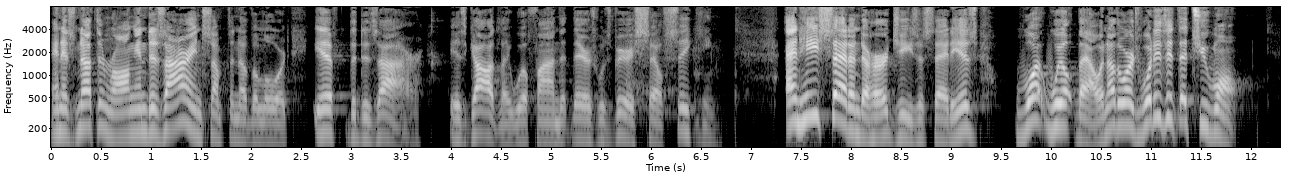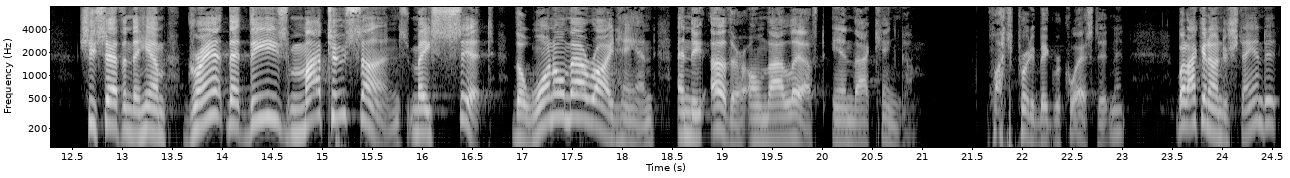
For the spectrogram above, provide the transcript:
And it's nothing wrong in desiring something of the Lord. If the desire is godly, we'll find that theirs was very self seeking. And he said unto her, Jesus that is, What wilt thou? In other words, what is it that you want? She saith unto him, Grant that these my two sons may sit, the one on thy right hand and the other on thy left in thy kingdom. Well, that's a pretty big request, isn't it? but I can understand it.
